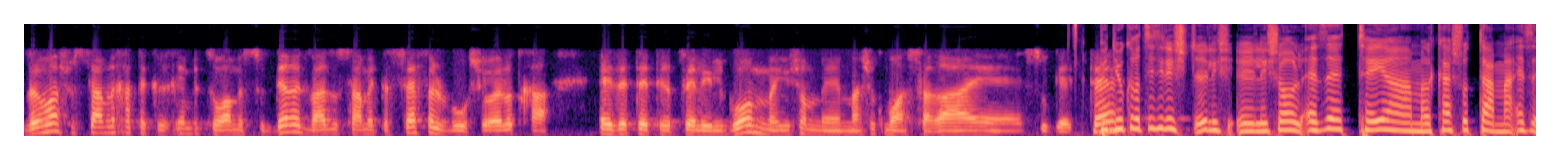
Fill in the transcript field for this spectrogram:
וממש הוא שם לך את הכריכים בצורה מסודרת, ואז הוא שם את הספל, והוא שואל אותך איזה תה תרצה ללגום, היו שם אה, משהו כמו עשרה אה, סוגי תה. בדיוק רציתי לש, לש, לשאול, איזה תה המלכה שותה? מה, איזה,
